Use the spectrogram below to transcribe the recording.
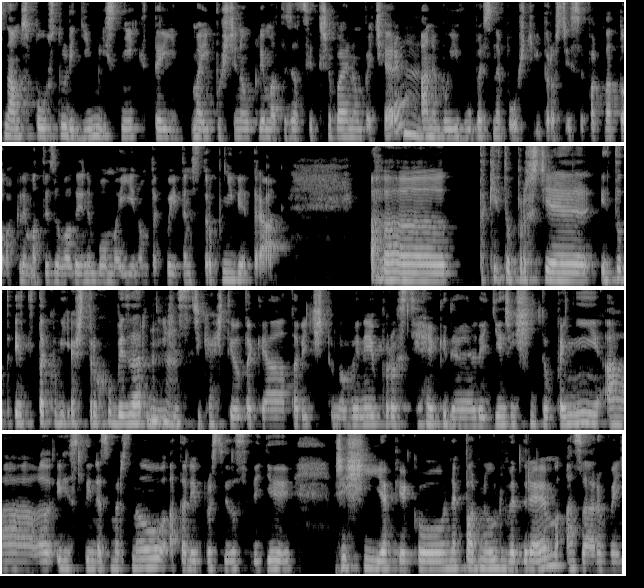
znám spoustu lidí místních, kteří mají puštěnou klimatizaci třeba jenom večer, hmm. anebo ji vůbec nepouští, prostě se fakt na to aklimatizovali, nebo mají jenom takový ten stropní větrák. Uh, tak je to prostě, je to, je to takový až trochu bizarní, mm-hmm. že si říkáš, ty, tak já tady čtu noviny prostě, kde lidi řeší topení a jestli nezmrznou a tady prostě zase lidi řeší, jak jako nepadnout vedrem a zároveň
